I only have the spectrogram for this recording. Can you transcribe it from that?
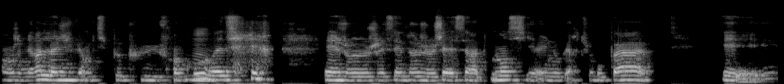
en général, là, j'y vais un petit peu plus franco, on va dire. Et j'essaie de juger assez rapidement s'il y a une ouverture ou pas. Et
